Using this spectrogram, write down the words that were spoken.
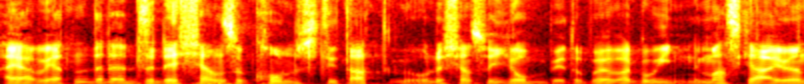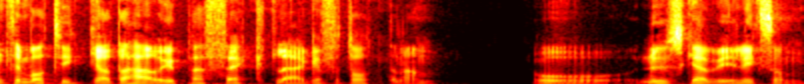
Nej, jag vet inte, det, det känns så konstigt att, och det känns så jobbigt att behöva gå in. Man ska ju egentligen bara tycka att det här är ju perfekt läge för Tottenham. Och nu ska vi liksom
